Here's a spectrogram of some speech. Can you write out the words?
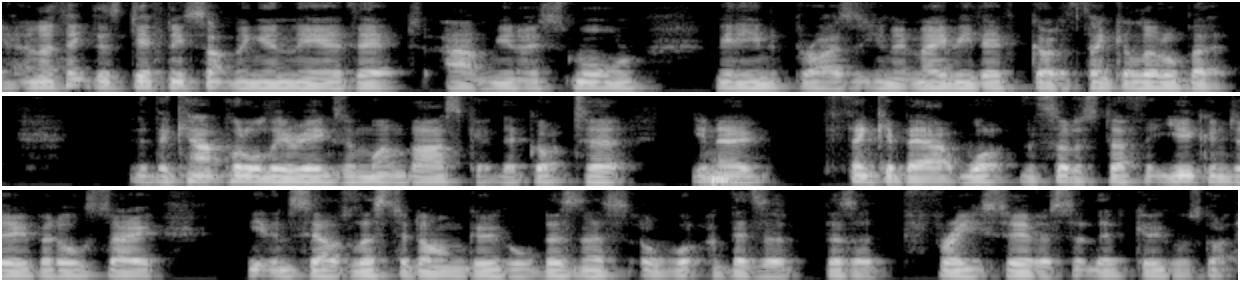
yeah, and I think there's definitely something in there that um, you know, small medium enterprises, you know, maybe they've got to think a little bit that they can't put all their eggs in one basket. They've got to, you know, think about what the sort of stuff that you can do, but also get themselves listed on Google Business or what, there's a there's a free service that Google's got,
